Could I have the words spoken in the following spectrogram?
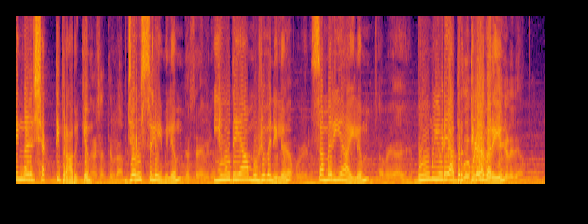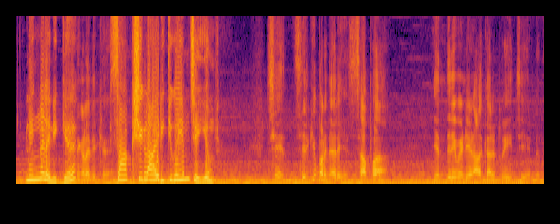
നിങ്ങൾ ശക്തി പ്രാപിക്കും. ജെറുസലേമിലും യൂതയ മുഴുവനിലും സമരിയായിലും ഭൂമിയുടെ അതിർത്തികൾ വരെയും നിങ്ങൾ എനിക്ക് സാക്ഷികളായിരിക്കുകയും ചെയ്യും. ശരിക്കും പറഞ്ഞാലേ സഭ എന്തിനു വേണ്ടിയാണ് ആൾക്കാരെ ട്രെയിൻ ചെയ്യേണ്ടത്?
